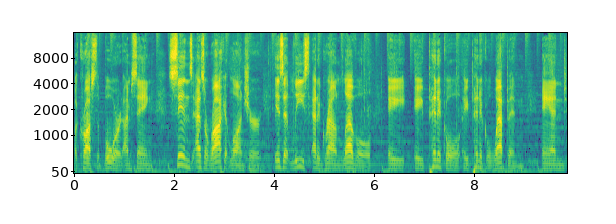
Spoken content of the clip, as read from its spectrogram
across the board. I'm saying Sins as a rocket launcher is at least at a ground level a a pinnacle a pinnacle weapon, and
